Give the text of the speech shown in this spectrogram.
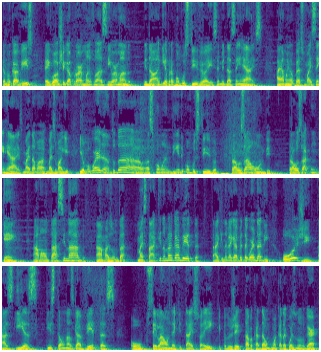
Eu nunca vi isso. É igual chegar pro Armando e falar assim, ô Armando, me dá uma guia para combustível aí, você me dá 100 reais. Aí amanhã eu peço mais 100 reais, mais, dá uma, mais uma guia. E eu vou guardando todas as comandinhas de combustível. para usar onde? Para usar com quem? Ah, mas não tá assinado. Ah, mas não tá. Mas tá aqui na minha gaveta. Tá aqui na minha gaveta guardadinho. Hoje, as guias que estão nas gavetas, ou sei lá onde é que tá isso aí, que pelo jeito tava cada um com uma cada coisa no lugar,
